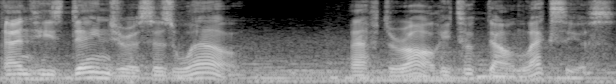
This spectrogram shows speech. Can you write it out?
And he's dangerous as well. After all, he took down Lexaeus.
